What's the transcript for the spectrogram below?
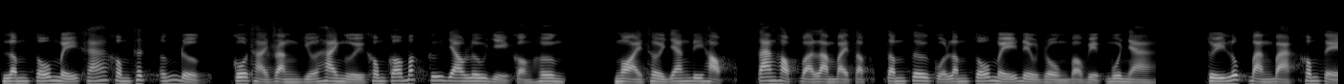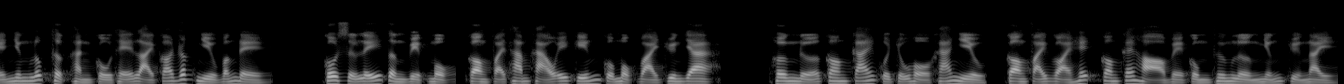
Lâm Tố Mỹ khá không thích ứng được, cô thải rằng giữa hai người không có bất cứ giao lưu gì còn hơn. Ngoài thời gian đi học, tan học và làm bài tập, tâm tư của Lâm Tố Mỹ đều rồn vào việc mua nhà. Tuy lúc bàn bạc không tệ nhưng lúc thực hành cụ thể lại có rất nhiều vấn đề. Cô xử lý từng việc một, còn phải tham khảo ý kiến của một vài chuyên gia. Hơn nữa con cái của chủ hộ khá nhiều, còn phải gọi hết con cái họ về cùng thương lượng những chuyện này.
